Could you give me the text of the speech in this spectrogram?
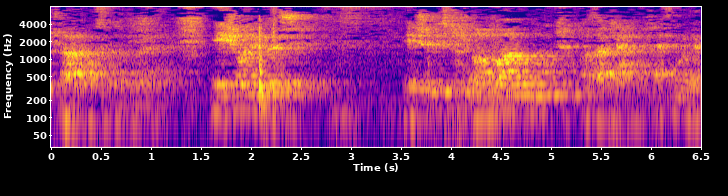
és találkozhatunk vele. És van üdvösség. És Krisztusban van út az atyához. Ezt mondja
